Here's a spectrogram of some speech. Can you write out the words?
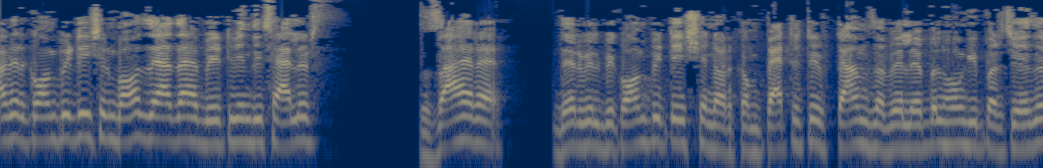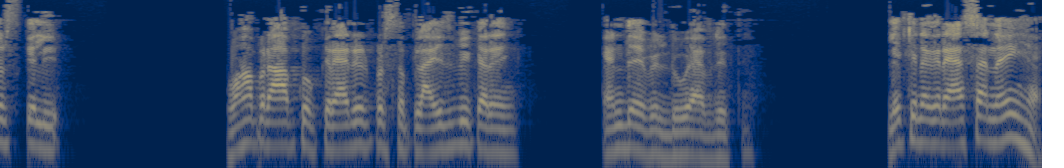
اگر کمپٹیشن بہت زیادہ ہے بٹوین دی سیلر ظاہر ہے دیر ول بی کمپٹیشن اور کمپیٹیو ٹرمز اویلیبل ہوں گی پرچیزرس کے لیے وہاں پر آپ کو کریڈٹ پر سپلائیز بھی کریں گے and they will do every لیکن اگر ایسا نہیں ہے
